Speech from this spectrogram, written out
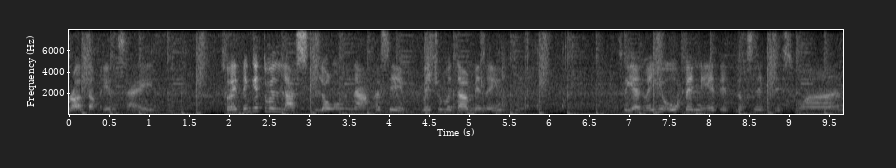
product inside. So, I think it will last long na kasi medyo madami na yun. So, yan. When you open it, it looks like this one.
